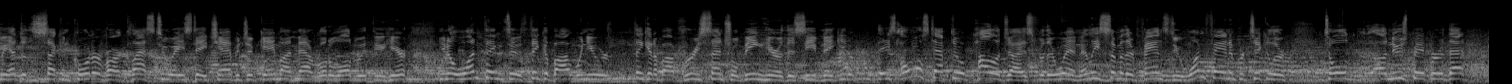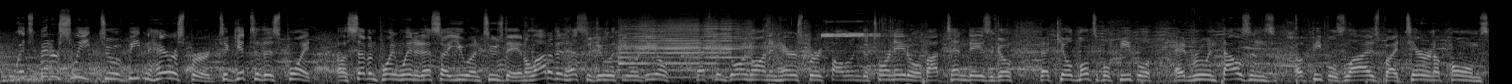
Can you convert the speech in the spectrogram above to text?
we head to the second quarter of our Class 2A state championship game. I'm Matt Rodewald with you here. You know, one thing to think about when you were thinking about Breese Central being here this evening, you know, they almost have to apologize for their win. At least some of their fans do. One fan in particular told a newspaper that it's bittersweet to have beaten Harrisburg to get to this point, a seven-point win at SIU on Tuesday. And a lot of it has to do with the ordeal that's been going on in Harrisburg following the tornado about 10 days ago that killed multiple people and ruined thousands of people's lives by tearing up homes.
